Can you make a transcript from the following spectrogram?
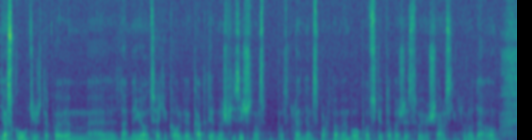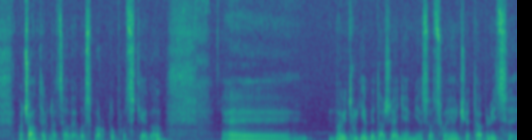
jaskółki, że tak powiem, znajdujące jakiekolwiek aktywność fizyczną pod względem sportowym było Polskie Towarzystwo Josiarskie, które dało początek dla całego sportu płockiego. E, no i drugim wydarzeniem jest odsłonięcie tablicy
